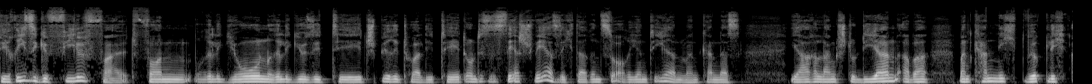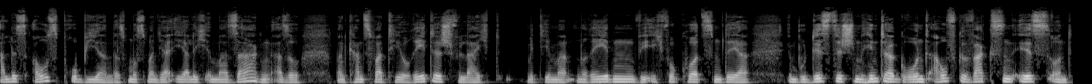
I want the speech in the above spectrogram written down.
die riesige Vielfalt von Religion, Religiosität, Spiritualität und es ist sehr schwer, sich darin zu orientieren. Man kann das jahrelang studieren, aber man kann nicht wirklich alles ausprobieren. Das muss man ja ehrlich immer sagen. Also man kann zwar theoretisch vielleicht mit jemandem reden, wie ich vor kurzem, der im buddhistischen Hintergrund aufgewachsen ist und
